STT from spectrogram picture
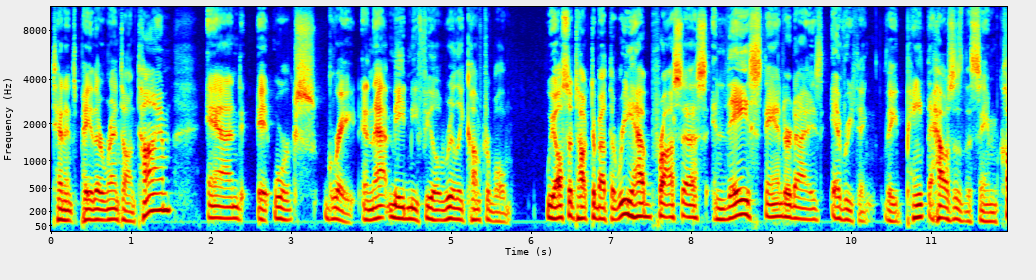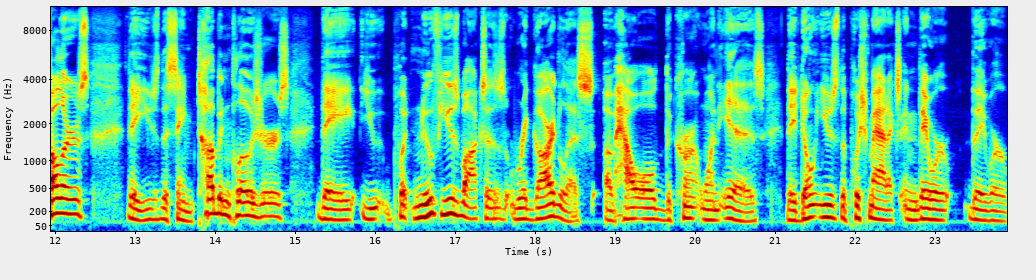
Tenants pay their rent on time and it works great. And that made me feel really comfortable we also talked about the rehab process, and they standardize everything. They paint the houses the same colors, they use the same tub enclosures, they you put new fuse boxes regardless of how old the current one is. They don't use the pushmatics, and they were they were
